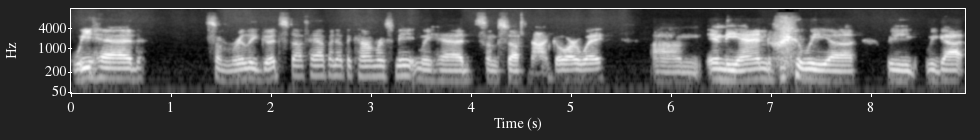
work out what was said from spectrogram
we had some really good stuff happen at the conference meet, and we had some stuff not go our way. Um, in the end, we uh, we we got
